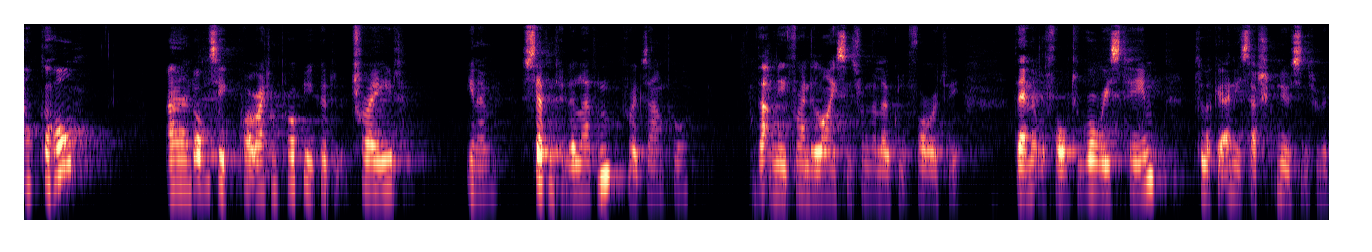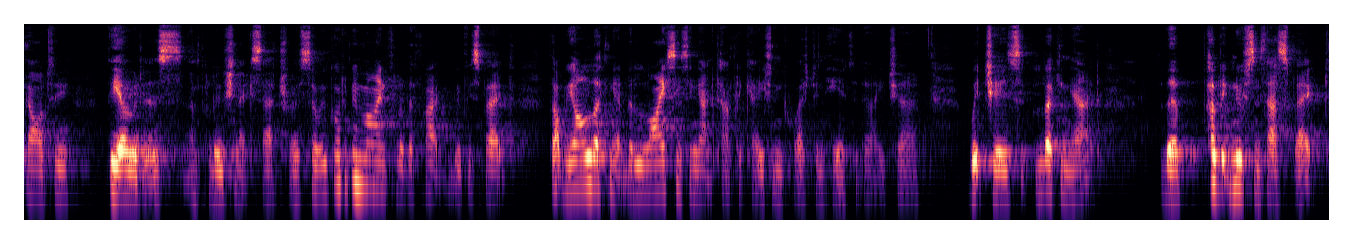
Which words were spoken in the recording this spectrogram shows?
alcohol, and obviously, quite right and proper, you could trade, you know, 7 till 11, for example, that need for any licence from the local authority. Then it would fall to Rory's team to look at any such nuisance with regard to the odours and pollution, etc. So we've got to be mindful of the fact, with respect, that we are looking at the Licensing Act application question here today, Chair, which is looking at the public nuisance aspect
